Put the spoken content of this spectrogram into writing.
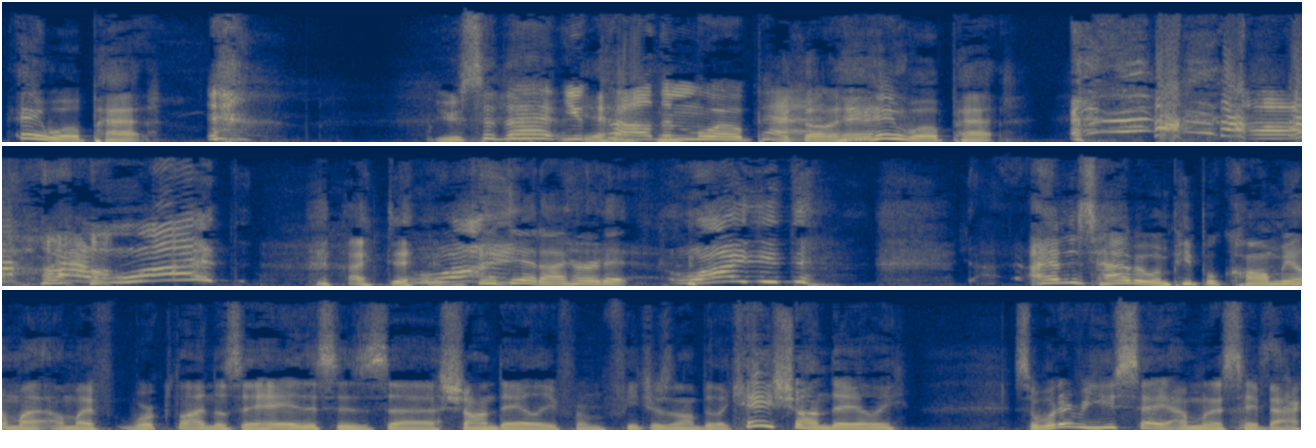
"Hey, whoa, Pat." You said that? You Yeah. called him Wopat. I called him, "Hey, hey, whoa, Pat." what? I did. Why? he did. I heard it. Why did? I have this habit when people call me on my on my work line, they'll say, "Hey, this is uh, Sean Daly from Features," and I'll be like, "Hey, Sean Daly." So whatever you say, I'm going to say back,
